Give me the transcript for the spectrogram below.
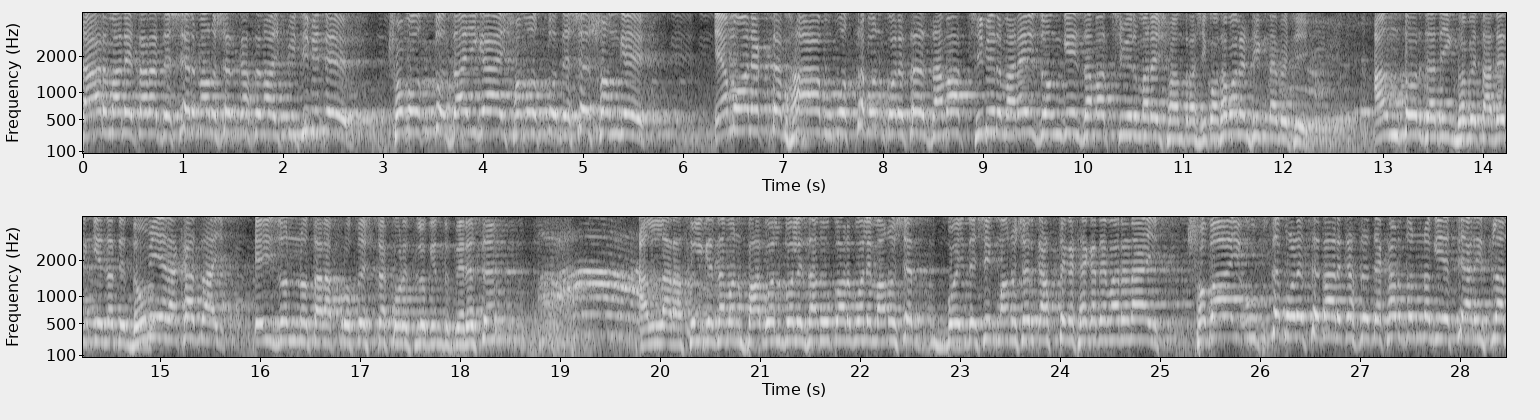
তার মানে তারা দেশের মানুষের কাছে নয়, পৃথিবীতে সমস্ত জায়গায়, সমস্ত দেশের সঙ্গে এমন একটা ভাব উপস্থাপন করেছে, জামাত শিবির মানেই জঙ্গি, জামাত শিবির মানেই সন্ত্রাসী, কথা বলেন ঠিক না বেঠিক? আন্তর্জাতিকভাবে তাদেরকে যাতে দমিয়ে রাখা যায় এই জন্য তারা প্রচেষ্টা করেছিল, কিন্তু পেরেছে? আল্লাহ রাসুলকে যেমন পাগল বলে, জাদুকর বলে মানুষের, বৈদেশিক মানুষের কাছ থেকে ঠেকাতে পারে নাই, সবাই উপসে পড়েছে তার কাছে, দেখার জন্য গিয়েছে আর ইসলাম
